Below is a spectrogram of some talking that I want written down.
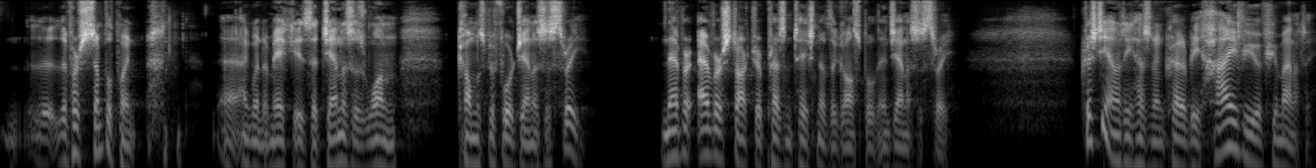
The, the first simple point uh, I'm going to make is that Genesis 1 comes before Genesis 3. Never ever start your presentation of the gospel in Genesis 3. Christianity has an incredibly high view of humanity.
